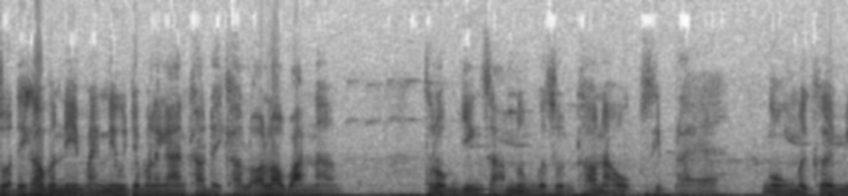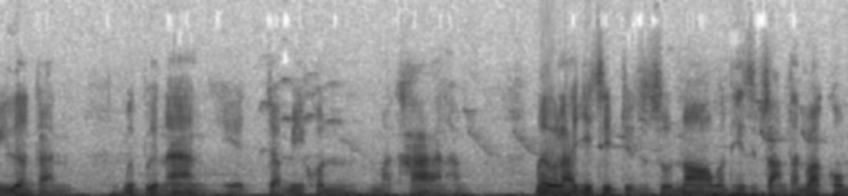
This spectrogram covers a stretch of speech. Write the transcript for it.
สวัสดีครับวันนี้แม็กนิวจะมารายงานข่าวเด็ดข่าวร้อนละวันนะครับถล่มยิงสามหนุ่มกระสุนเข้าหน้าอกสิบแผล งงไม่เคยมีเรื่องกัน มือปืนอ้างเหตุจะมีคนมาฆ่านะครับ เมื่อเวลา 20.00 น วันที่ 13 ธันวาคม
